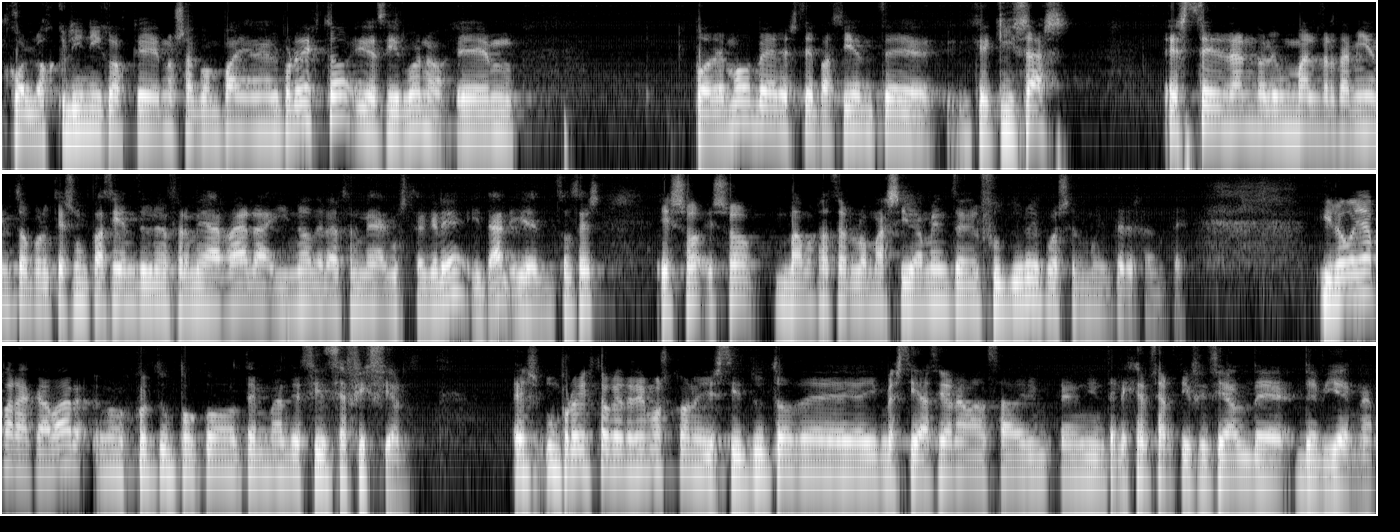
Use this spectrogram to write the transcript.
con los clínicos que nos acompañan en el proyecto y decir, bueno, em, podemos ver este paciente que quizás esté dándole un mal tratamiento porque es un paciente de una enfermedad rara y no de la enfermedad que usted cree y tal. Y entonces eso, eso vamos a hacerlo masivamente en el futuro y puede ser muy interesante. Y luego ya para acabar, os cuento un poco temas de ciencia ficción es un proyecto que tenemos con el Instituto de Investigación Avanzada en Inteligencia Artificial de, Viena.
